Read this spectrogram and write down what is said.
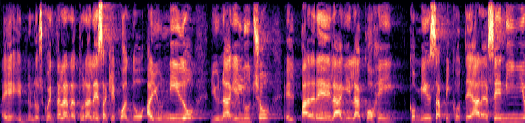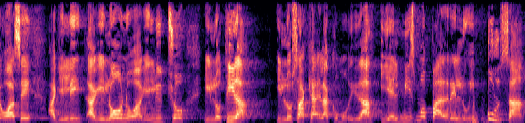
eh, nos cuenta la naturaleza que cuando hay un nido y un aguilucho, el padre del águila coge y comienza a picotear a ese niño o hace aguilón o aguilucho y lo tira y lo saca de la comodidad y el mismo padre lo impulsa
